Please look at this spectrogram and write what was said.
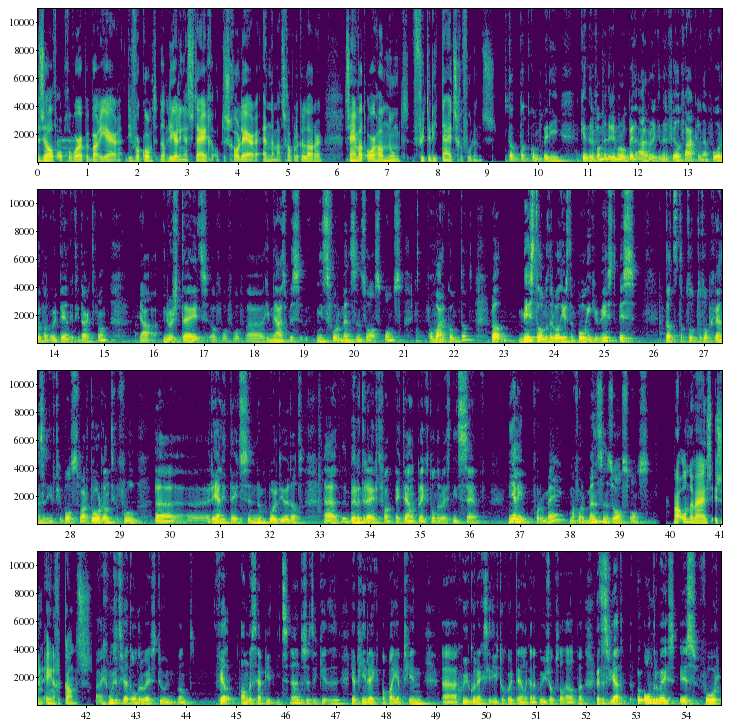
Een zelfopgeworpen barrière die voorkomt dat leerlingen stijgen op de scholaire en de maatschappelijke ladder, zijn wat Orhan noemt futiliteitsgevoelens. Dat, dat komt bij die kinderen van minderen, maar ook bij de armere kinderen veel vaker naar voren. Van uiteindelijk het gedachte van ja, universiteit of, of, of uh, gymnasium is niets voor mensen zoals ons. Van waar komt dat? Wel, meestal omdat er wel eerst een poging geweest is dat dat tot, tot op grenzen heeft gebotst, waardoor dan het gevoel uh, realiteitszin noemt Bourdieu dat, uh, binnendrijft van uiteindelijk blijkt het onderwijs niets zijn. Niet alleen voor mij, maar voor mensen zoals ons. Maar onderwijs is hun enige kans. Je moet het via het onderwijs doen, want veel anders heb je het niet. Hè? Dus het, je hebt geen rijke papa, je hebt geen uh, goede connectie die je toch uiteindelijk aan een goede job zal helpen. Het is via het onderwijs is voor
